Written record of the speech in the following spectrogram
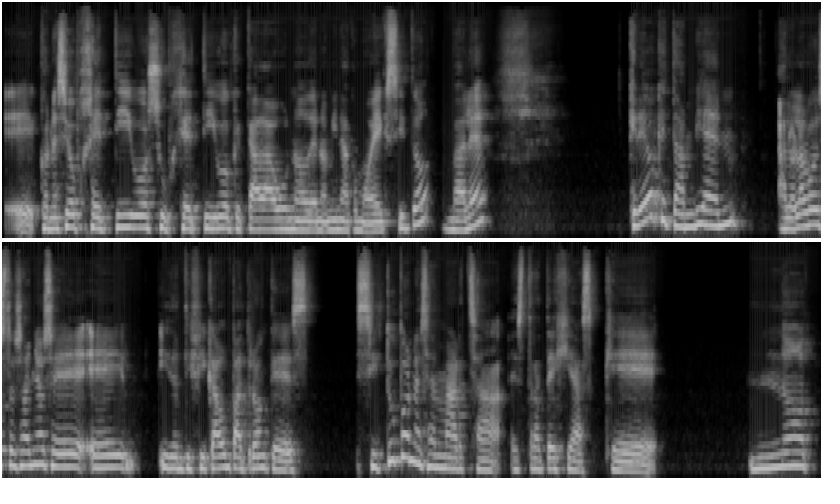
eh, con ese objetivo subjetivo que cada uno denomina como éxito, ¿vale? Creo que también a lo largo de estos años he, he identificado un patrón que es, si tú pones en marcha estrategias que no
